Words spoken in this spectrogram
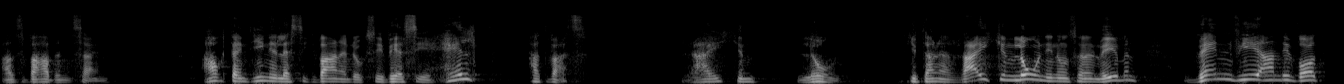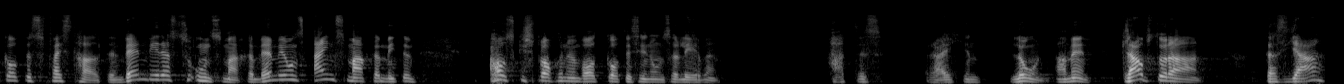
als Wabensein. Auch dein Diener lässt sich warnen durch sie. Wer sie hält, hat was? Reichen Lohn. Es gibt einen reichen Lohn in unserem Leben, wenn wir an dem Wort Gottes festhalten, wenn wir das zu uns machen, wenn wir uns eins machen mit dem ausgesprochenen Wort Gottes in unser Leben hat es reichen Lohn. Amen. Glaubst du daran? Das Jahr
